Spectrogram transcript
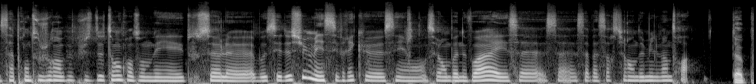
ça prend toujours un peu plus de temps quand on est tout seul à bosser dessus, mais c'est vrai que c'est en, en, bonne voie et ça, ça, ça va sortir en 2023. Top.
